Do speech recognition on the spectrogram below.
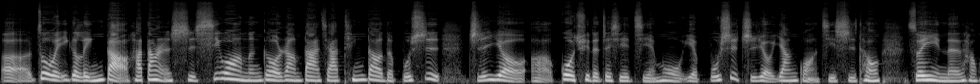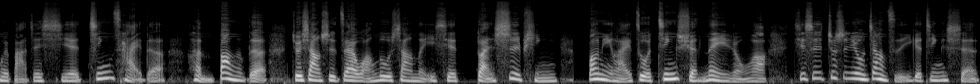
呃作为一个领导，他当然是希望能够让大家听到的不是只有呃过去的这些节目。目也不是只有央广即时通，所以呢，他会把这些精彩的、很棒的，就像是在网络上的一些短视频。帮你来做精选内容啊，其实就是用这样子一个精神，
